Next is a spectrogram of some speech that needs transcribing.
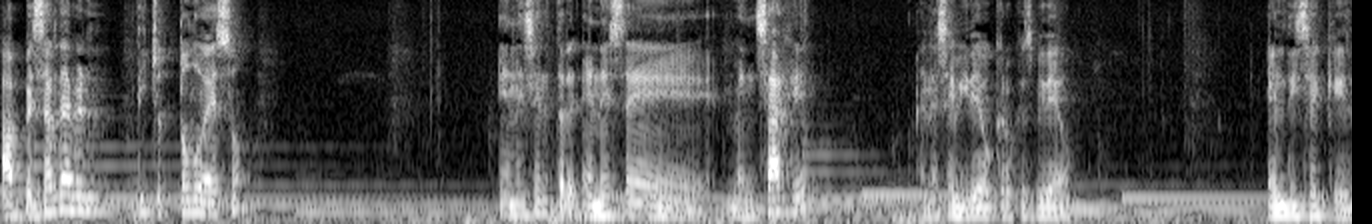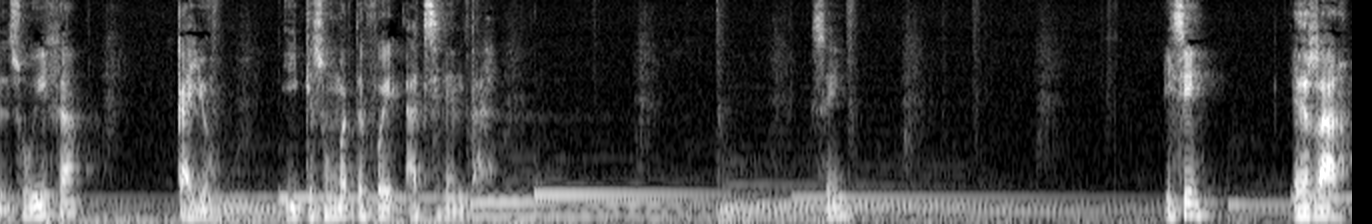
a pesar de haber dicho todo eso, en ese, en ese mensaje, en ese video, creo que es video, él dice que su hija cayó y que su muerte fue accidental. ¿Sí? Y sí, es raro.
